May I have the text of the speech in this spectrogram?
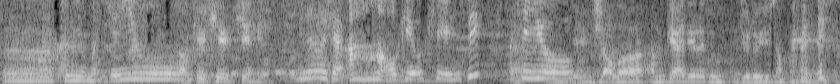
Uh, senyum macam you. Okay, okay. You know, macam, ah, okay, okay. See? Macam you. Okay, insyaAllah. Ah, Mungkin ada lah tu. Jodoh you sampai nanti.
